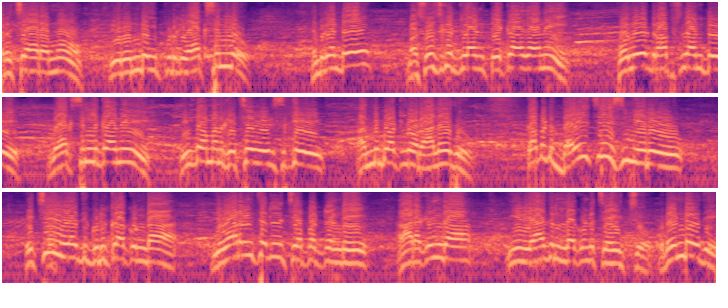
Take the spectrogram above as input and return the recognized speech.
ప్రచారము ఈ రెండు ఇప్పుడు వ్యాక్సిన్లు. ఎందుకంటే మా సూచికట్ లాంటి టీకా కానీ పోలియో డ్రాప్స్ లాంటి వ్యాక్సిన్లు కానీ ఇంకా మనకి ఇచ్చే ఎయిడ్స్కి అందుబాటులో రాలేదు. కాబట్టి దయచేసి మీరు ఇచ్చే వ్యాధి గురి కాకుండా నివారణ చర్యలు చేపట్టండి. ఆ రకంగా ఈ వ్యాధులు లేకుండా చేయొచ్చు. రెండవది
